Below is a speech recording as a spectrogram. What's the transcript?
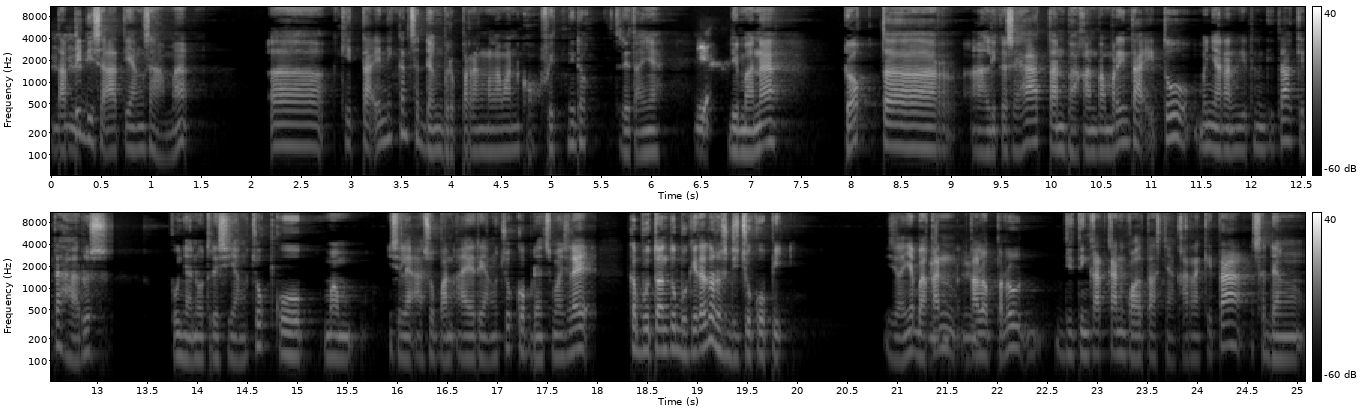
tapi di saat yang sama eh, kita ini kan sedang berperang melawan COVID nih dok ceritanya Iya. di mana dokter, ahli kesehatan, bahkan pemerintah itu menyarankan kita kita harus punya nutrisi yang cukup, mem, istilahnya asupan air yang cukup dan semua istilahnya kebutuhan tubuh kita tuh harus dicukupi. Istilahnya bahkan Mhm. kalau perlu ditingkatkan kualitasnya karena kita sedang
